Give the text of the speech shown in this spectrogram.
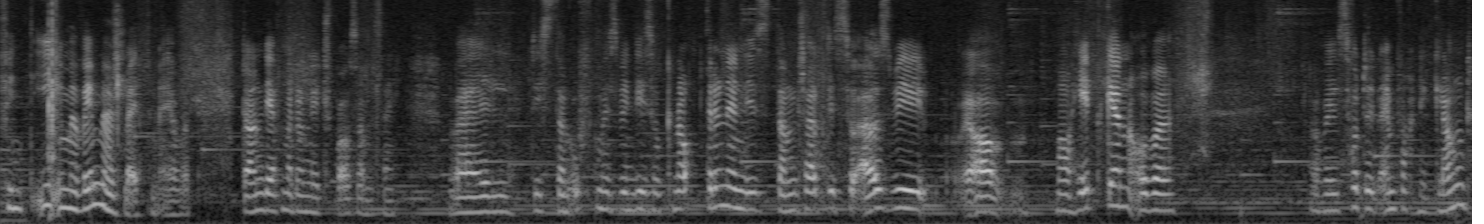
finde ich immer, wenn man Schleifen einarbeitet, dann darf man da nicht sparsam sein. Weil das dann oftmals, wenn die so knapp drinnen ist, dann schaut das so aus wie, ja, man hätte gern, aber, aber es hat halt einfach nicht gelangt.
